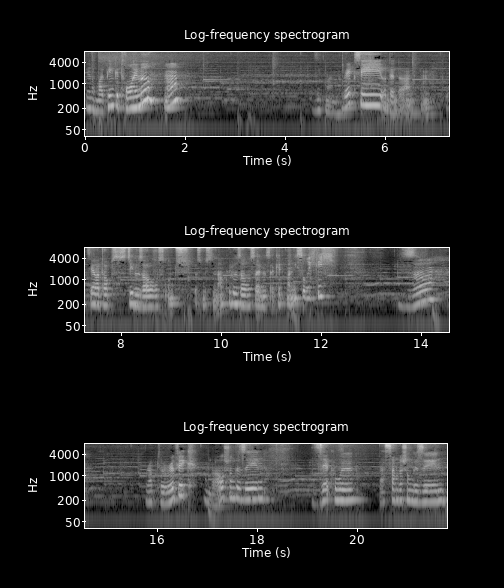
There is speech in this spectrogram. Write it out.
Hier nochmal pinke Träume. Ne? sieht man Rexy und dann da Ceratops, Stegosaurus und das müsste ein Ankylosaurus sein, das erkennt man nicht so richtig. So. Raptorific haben wir auch schon gesehen. Sehr cool. Das haben wir schon gesehen.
